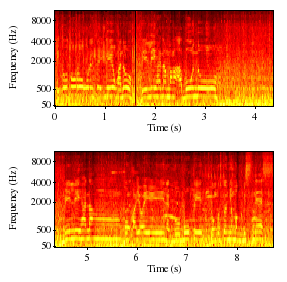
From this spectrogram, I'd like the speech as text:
ituturo ko rin sa inyo yung ano, bilihan ng mga abono, bilihan ng kung kayo ay nagbubukid, kung gusto nyo mag-business.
